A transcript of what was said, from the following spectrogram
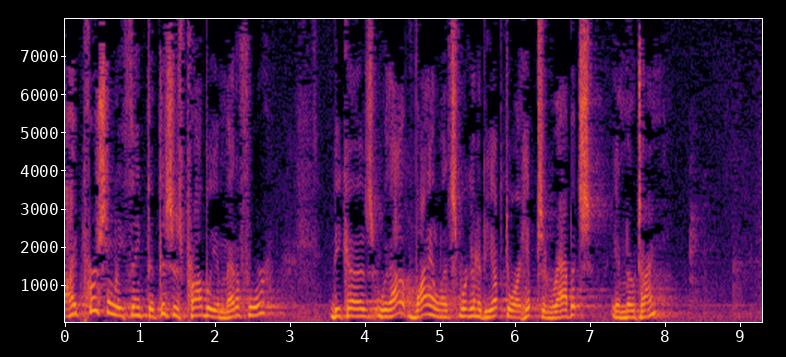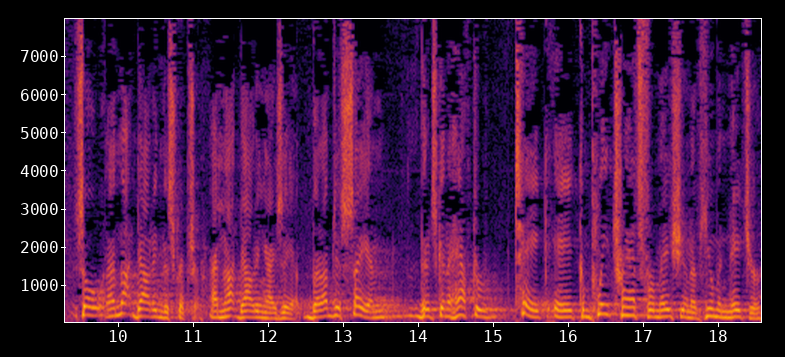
I personally think that this is probably a metaphor because without violence, we're going to be up to our hips in rabbits in no time. So I'm not doubting the scripture. I'm not doubting Isaiah. But I'm just saying that it's going to have to take a complete transformation of human nature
